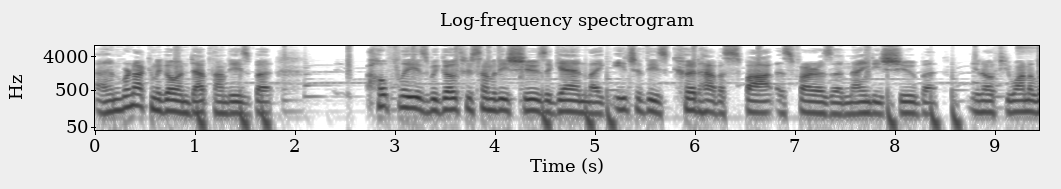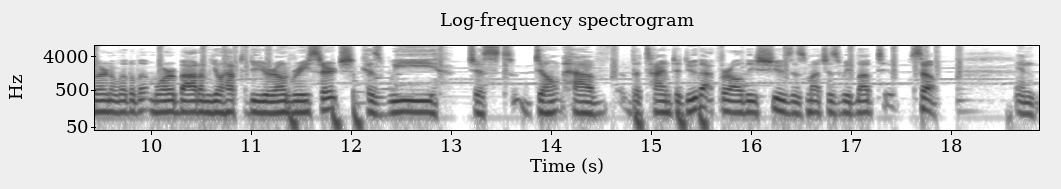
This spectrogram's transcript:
And we're not going to go in depth on these, but hopefully as we go through some of these shoes again like each of these could have a spot as far as a 90s shoe but you know if you want to learn a little bit more about them you'll have to do your own research because we just don't have the time to do that for all these shoes as much as we'd love to. So, and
